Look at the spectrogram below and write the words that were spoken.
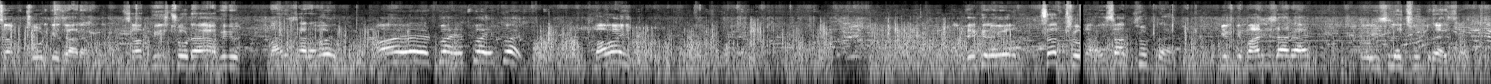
सब छोड़ के जा रहा है। सब बीच छोड़ रहा है। अभी बारिश आ रहा है। बाबा देख रहे हो, सब छूट रहा है, सब छूट रहा है। क्योंकि बारिश आ रहा है तो इसलिए छूट रहा है सब।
